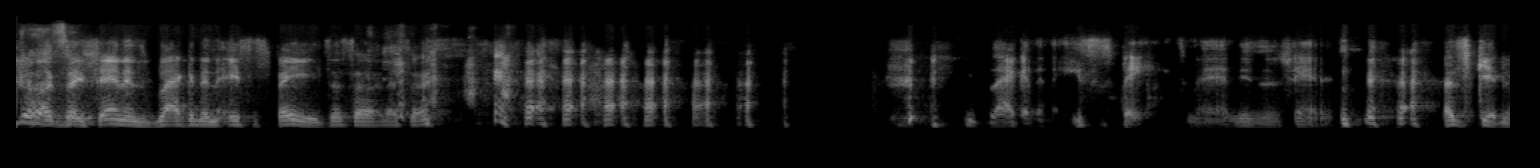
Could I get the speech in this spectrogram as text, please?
Go ahead. I say Shannon's blacker than the Ace of Spades. That's a that's a blacker than the Ace of Spades, man. This is Shannon. That's kidding.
